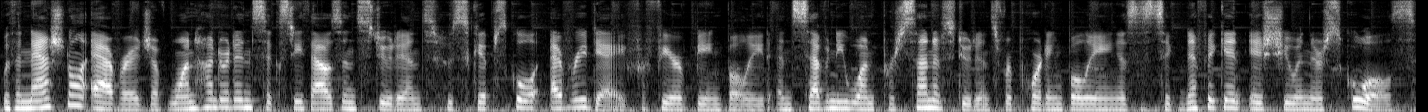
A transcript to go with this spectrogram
With a national average of 160,000 students who skip school every day for fear of being bullied, and 71% of students reporting bullying as a significant issue in their schools,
